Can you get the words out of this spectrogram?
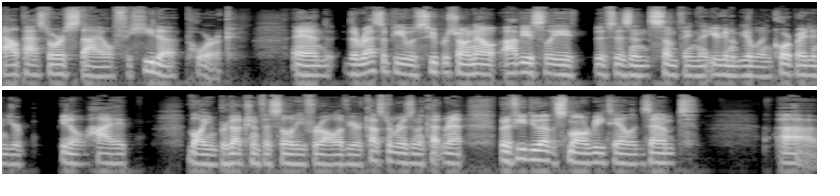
al pastor style fajita pork. And the recipe was super strong. Now, obviously, this isn't something that you're going to be able to incorporate into your, you know, high volume production facility for all of your customers in the cut and wrap. But if you do have a small retail exempt uh,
